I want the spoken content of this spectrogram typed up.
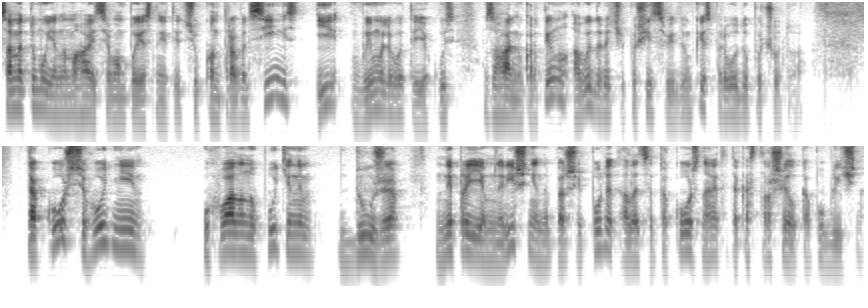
Саме тому я намагаюся вам пояснити цю контраверсійність і вималювати якусь загальну картину. А ви, до речі, пишіть свої думки з приводу почутого. Також сьогодні ухвалено Путіним дуже неприємне рішення на перший погляд, але це також, знаєте, така страшилка публічна.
